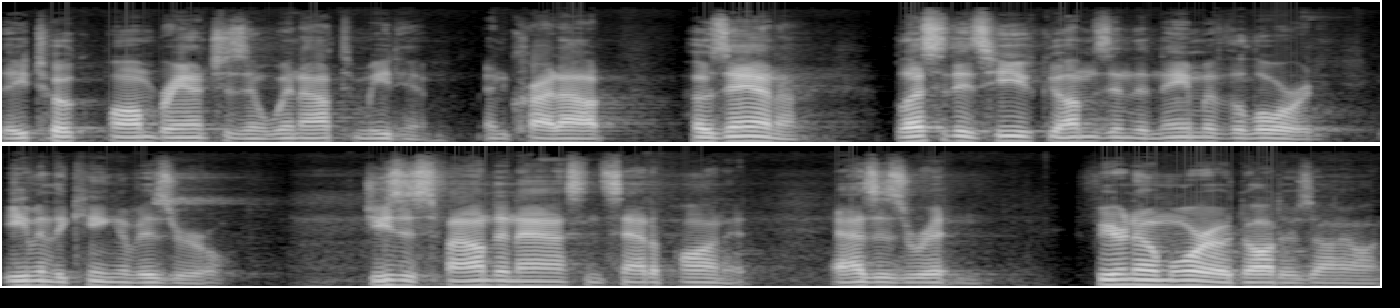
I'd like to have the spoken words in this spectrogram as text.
they took palm branches and went out to meet him and cried out, Hosanna! Blessed is he who comes in the name of the Lord even the King of Israel. Jesus found an ass and sat upon it, as is written Fear no more, O daughter Zion.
